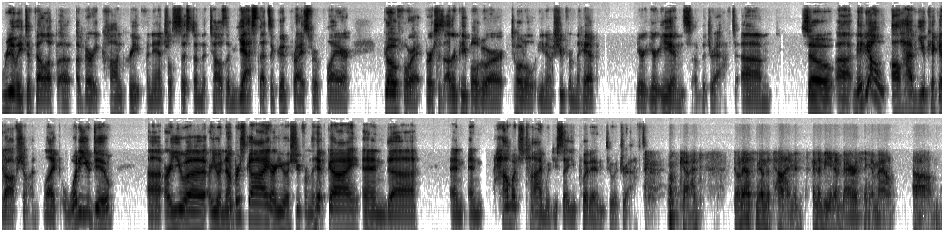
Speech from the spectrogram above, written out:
really develop a, a, very concrete financial system that tells them, yes, that's a good price for a player, go for it, versus other people who are total, you know, shoot from the hip, your, your Ians of the draft. Um, so uh, maybe I'll, I'll have you kick it off, Sean. Like, what do you do? Uh, are you a are you a numbers guy? Are you a shoot from the hip guy? And uh, and and how much time would you say you put into a draft? Oh God, don't ask me on the time. It's going to be an embarrassing amount. Um,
